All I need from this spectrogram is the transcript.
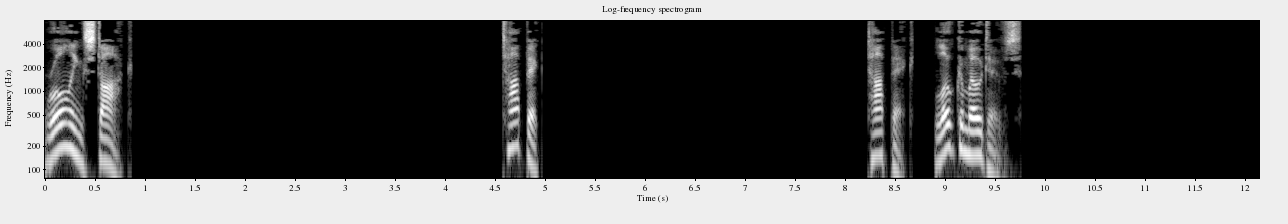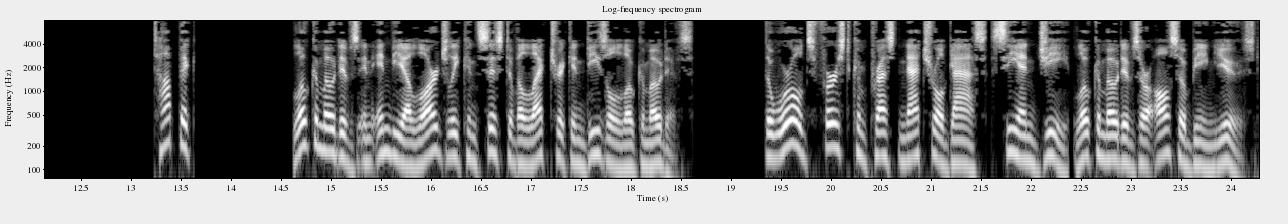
Rolling stock Topic: Locomotives. Topic: Locomotives in India largely consist of electric and diesel locomotives. The world's first compressed natural gas (CNG) locomotives are also being used.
